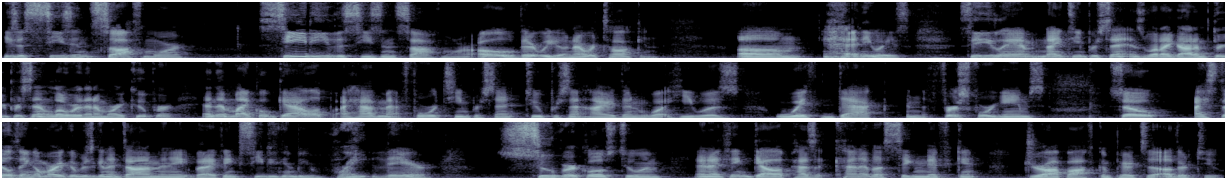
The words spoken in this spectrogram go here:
He's a seasoned sophomore. CeeDee the seasoned sophomore. Oh, there we go. Now we're talking. Um, anyways, CeeDee Lamb, 19% is what I got him, 3% lower than Amari Cooper. And then Michael Gallup, I have him at 14%, 2% higher than what he was with Dak in the first four games. So I still think Amari Cooper is going to dominate, but I think CeeDee's going to be right there super close to him, and I think Gallup has a kind of a significant drop off compared to the other two,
